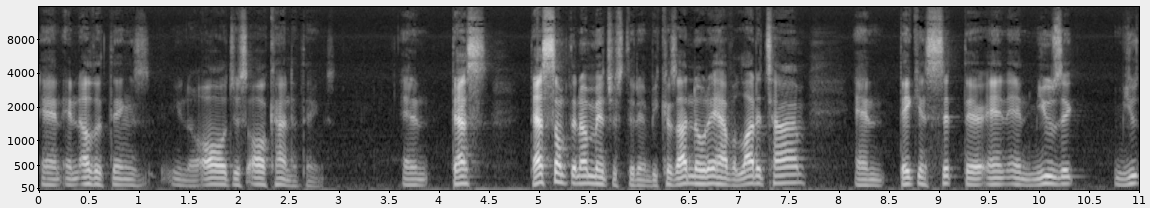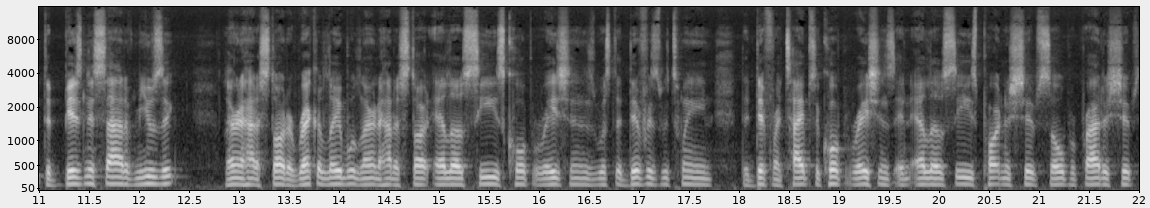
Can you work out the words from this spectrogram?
and and other things you know all just all kind of things. And that's that's something I'm interested in because I know they have a lot of time and they can sit there and, and music, mute the business side of music, learning how to start a record label, learning how to start LLCs, corporations, what's the difference between the different types of corporations and LLCs, partnerships, sole proprietorships.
